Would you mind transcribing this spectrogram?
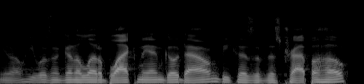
You know, he wasn't going to let a black man go down because of this trap a hoe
